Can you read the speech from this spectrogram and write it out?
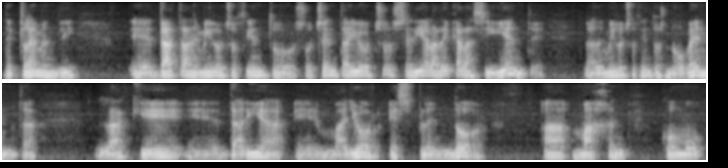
de Clemendy, data de 1888, sería la década siguiente, la de 1890, la que daría mayor esplendor a Machen como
